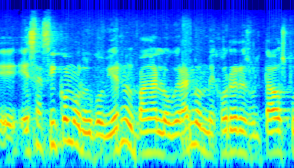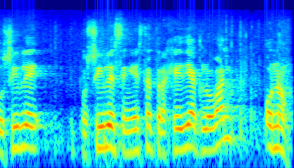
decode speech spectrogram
Eh, ¿Es así como los gobiernos van a lograr los mejores resultados posibles en esta tragedia global o no?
